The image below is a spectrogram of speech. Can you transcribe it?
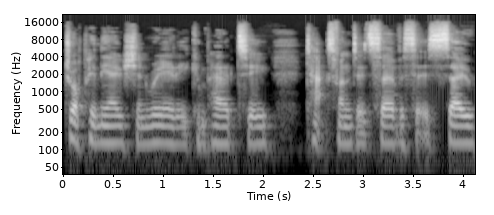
drop in the ocean, really, compared to tax funded services. So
